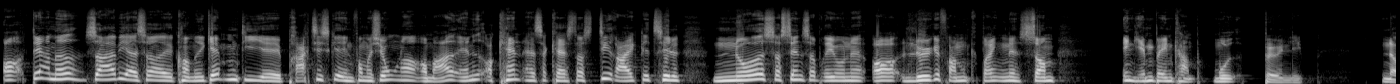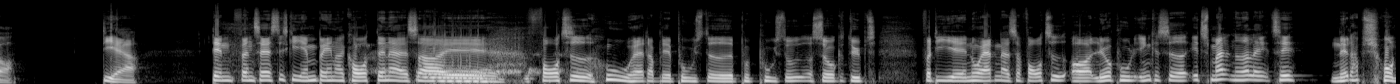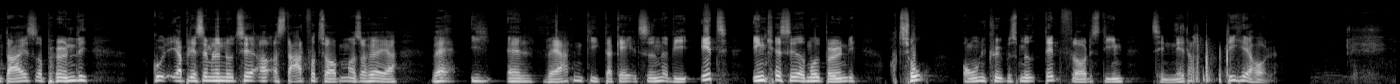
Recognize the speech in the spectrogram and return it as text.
Og dermed så er vi altså øh, kommet igennem de øh, praktiske informationer og meget andet, og kan altså kaste os direkte til noget så sindsoprivende og lykkefrembringende som en hjemmebanekamp mod Burnley. Nå, de her. Den fantastiske hjemmebanerekord, den er altså øh, fortid, uh, der bliver pustet, pustet ud og sukket dybt. Fordi øh, nu er den altså fortid, og Liverpool indkasserede et smalt nederlag til netop Sean Dice og Burnley. Gud, jeg bliver simpelthen nødt til at, at starte fra toppen, og så hører jeg, hvad i alverden gik der galt, siden at vi et indkasserede mod Burnley, og to oven i købet smed den flotte steam til netop det her hold.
